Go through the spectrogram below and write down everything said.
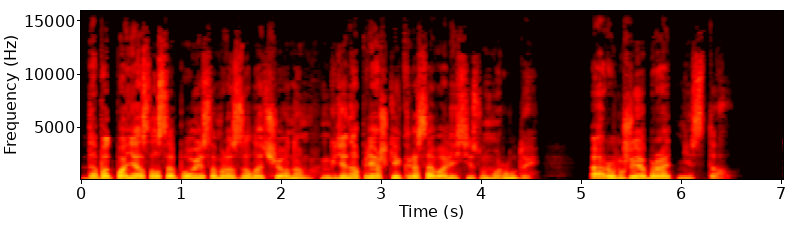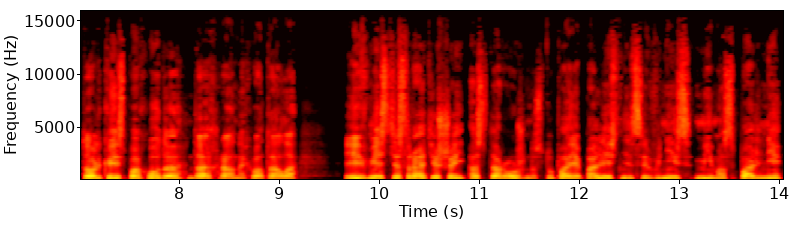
Да подпоясался поясом раззолоченным, где на пряжке красовались изумруды. Оружие брать не стал. Только из похода до охраны хватало — и вместе с Ратишей, осторожно ступая по лестнице вниз, мимо спальни,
